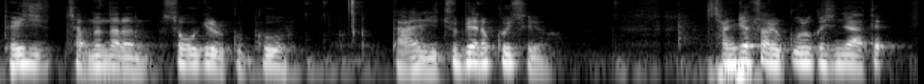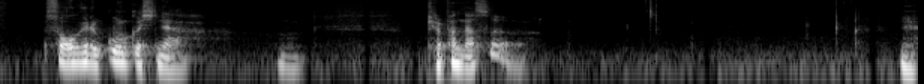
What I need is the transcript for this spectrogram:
돼지 잡는 날은 소고기를 굽고, 다 준비해 놓고 있어요. 삼겹살을 구울 것이냐, 소고기를 구울 것이냐. 음, 결판 났어. 네.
